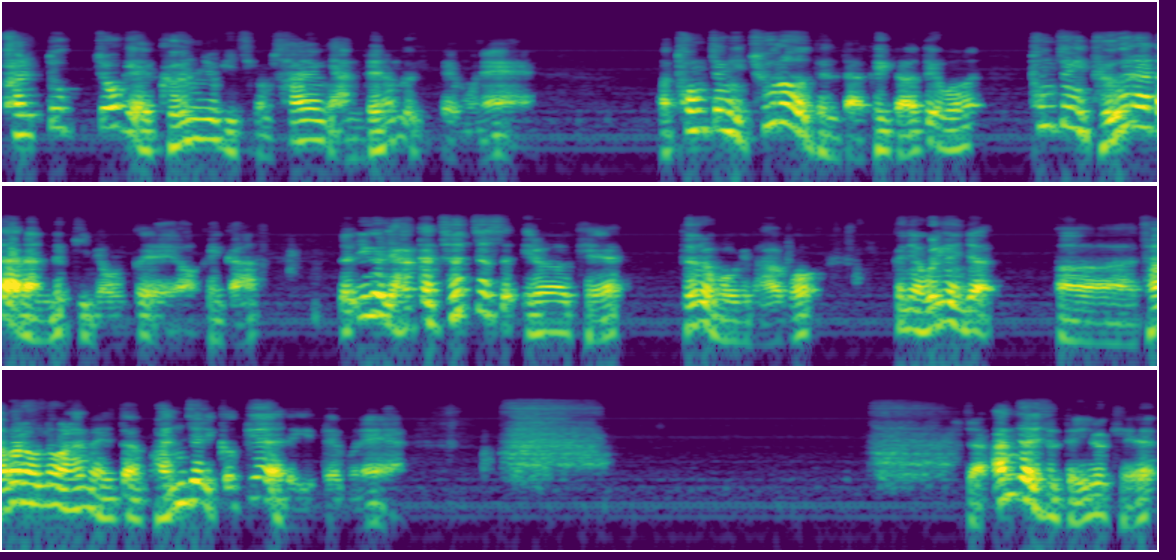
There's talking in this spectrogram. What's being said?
팔뚝 쪽에 근육이 지금 사용이 안 되는 거기 때문에 아, 통증이 줄어들다. 그러니까 어떻게 보면 통증이 덜하다라는 느낌이 올 거예요. 그러니까 이걸 약간 젖혀서 이렇게 들어보기도 하고 그냥 우리가 이제 어, 자바라 운동을 하면 일단 관절이 꺾여야 되기 때문에 자 앉아 있을 때 이렇게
